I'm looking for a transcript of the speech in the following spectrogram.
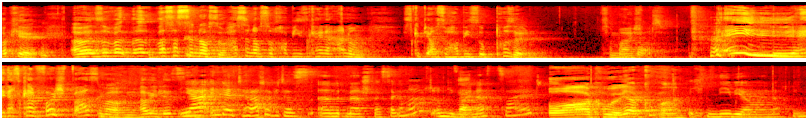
okay. Aber so, was, was- hast du noch so? Hast du noch so Hobbys? Keine Ahnung. Es gibt ja auch so Hobbys, so Puzzeln zum Oh Beispiel. Gott. Ey, hey, das kann voll Spaß machen. Habe ich letztens. Ja, in der Tat habe ich das äh, mit meiner Schwester gemacht um die Weihnachtszeit. Oh, cool. Ja, guck mal. Ich liebe ja Weihnachten.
